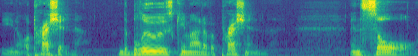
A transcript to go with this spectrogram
you know oppression. The blues came out of oppression and soul.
